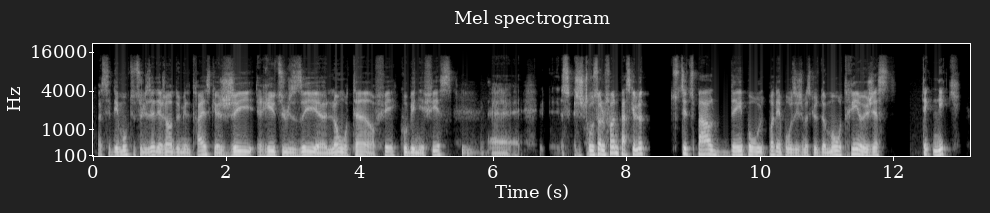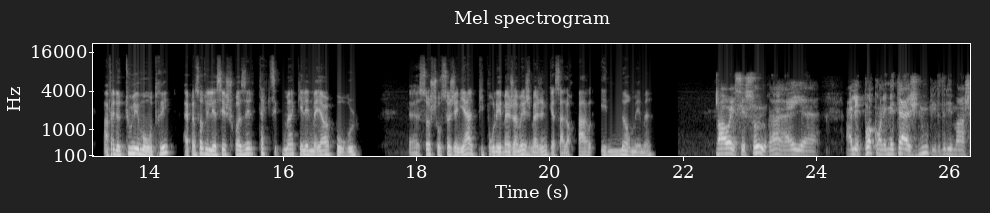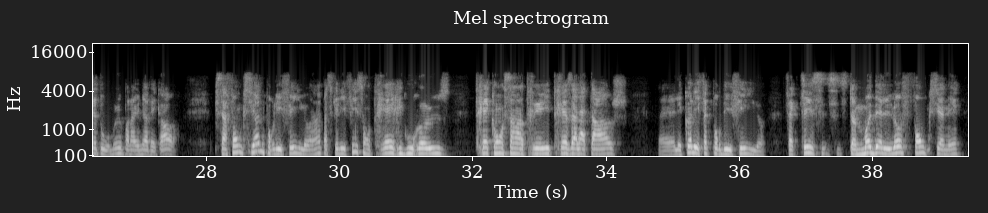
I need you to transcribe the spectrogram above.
Ben, c'est des mots que tu utilisais déjà en 2013 que j'ai réutilisé euh, longtemps, en fait, qu'au-bénéfice. Euh, je trouve ça le fun parce que là, tu, sais, tu parles d'imposer, pas d'imposer, je m'excuse, de montrer un geste technique, en fait, de tous les montrer, après ça, de les laisser choisir tactiquement quel est le meilleur pour eux. Euh, ça, je trouve ça génial. Puis pour les Benjamins, j'imagine que ça leur parle énormément. Ah oui, c'est sûr. Hein? à l'époque, on les mettait à genoux puis ils faisaient des manchettes au mur pendant une heure et quart. Puis ça fonctionne pour les filles, là, hein, parce que les filles sont très rigoureuses, très concentrées, très à la tâche. Euh, l'école est faite pour des filles. Là. Fait que, tu sais, ce modèle-là fonctionnait.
